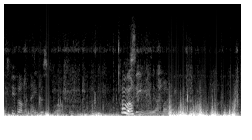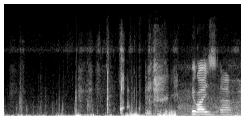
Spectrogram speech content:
These people are my neighbours as well. So Oh they well. see me, they're like, Hey guys, uh,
